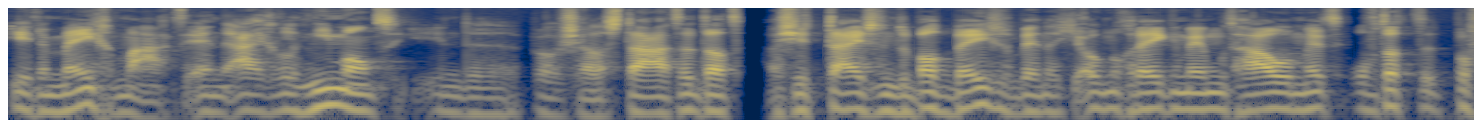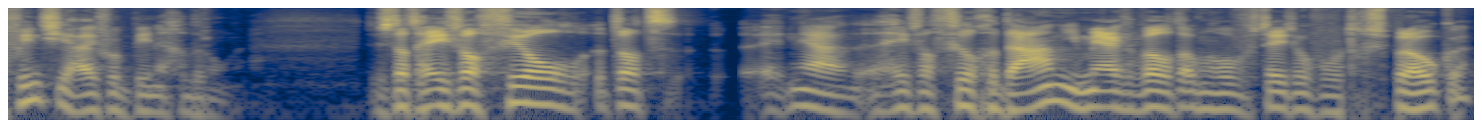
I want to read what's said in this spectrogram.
eerder meegemaakt. En eigenlijk niemand in de Provinciale Staten dat als je tijdens een debat bezig bent, dat je ook nog rekening mee moet houden met of dat het provinciehuis wordt binnengedrongen. Dus dat heeft wel veel, dat, ja, heeft wel veel gedaan. Je merkt wel dat er ook nog steeds over wordt gesproken.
